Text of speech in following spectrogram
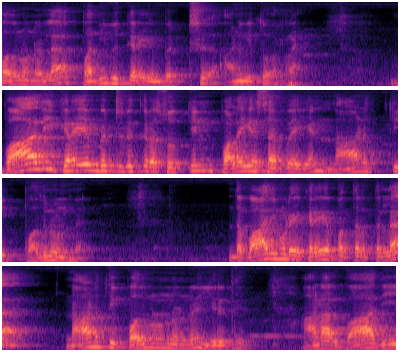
பதினொன்றில் பதிவு கிரயம் பெற்று அணிவித்து வர்றேன். வாதி கிரயம் பெற்றிருக்கிற சொத்தின் பழைய சர்வேயன் நானூற்றி பதினொன்று இந்த வாதியினுடைய கிரைய பத்திரத்தில் நானூற்றி பதினொன்றுன்னு இருக்குது ஆனால் வாதி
